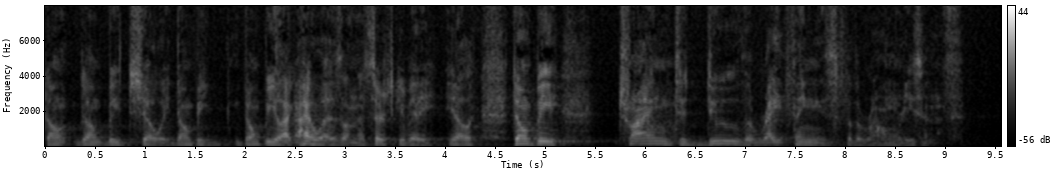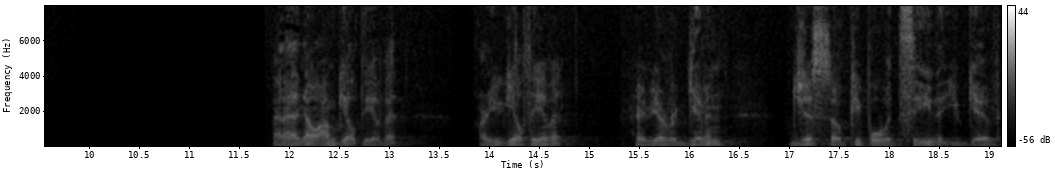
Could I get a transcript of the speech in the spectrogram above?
Don't, don't be showy. Don't be, don't be like I was on the search committee. You know, don't be trying to do the right things for the wrong reasons. And I know I'm guilty of it. Are you guilty of it? Have you ever given just so people would see that you give?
